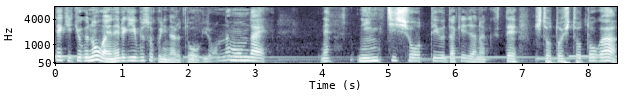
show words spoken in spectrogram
で結局脳がエネルギー不足になるといろんな問題ね認知症っていうだけじゃなくて人と人とが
